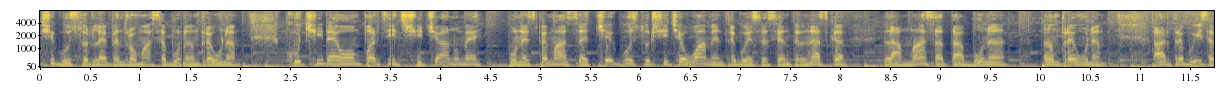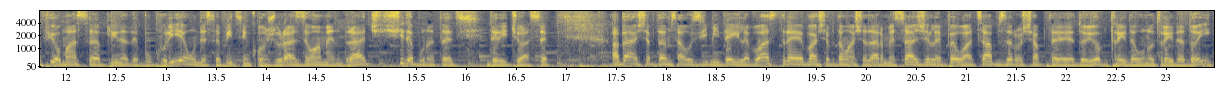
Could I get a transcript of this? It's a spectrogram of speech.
și gusturile pentru o masă bună împreună. Cu cine o împărțiți și ce anume puneți pe masă? Ce gusturi și ce oameni trebuie să se întâlnească la masa ta bună împreună? Ar trebui să fie o masă plină de bucurie, unde să fiți înconjurați de oameni dragi și de bunătăți delicioase. Abia așteptăm să auzim ideile voastre, vă așteptăm așadar mesajele pe WhatsApp 0728 3 de 1 3 de 2,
